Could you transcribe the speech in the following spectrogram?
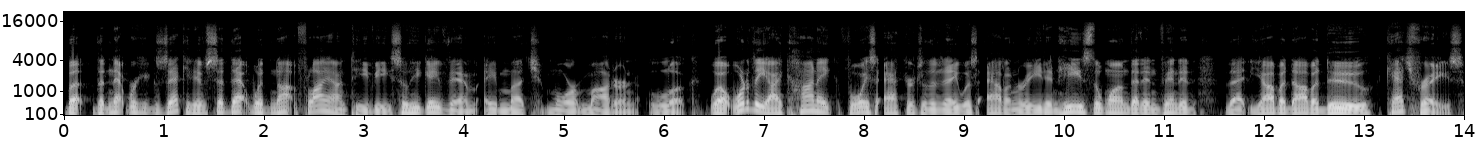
But the network executive said that would not fly on TV, so he gave them a much more modern look. Well, one of the iconic voice actors of the day was Alan Reed, and he's the one that invented that yabba dabba doo catchphrase.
